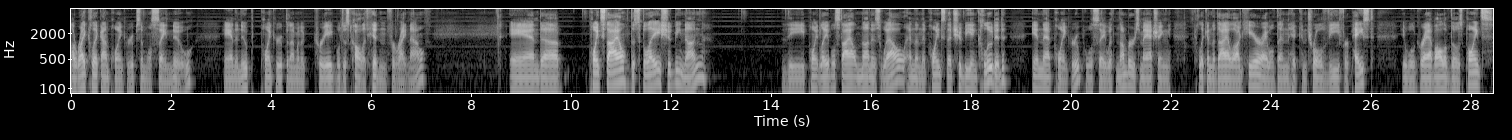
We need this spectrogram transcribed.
I'll right click on point groups and we'll say new. And the new point group that I'm going to create, we'll just call it hidden for right now. And uh, point style display should be none. The point label style none as well. And then the points that should be included in that point group, we'll say with numbers matching Click in the dialog here. I will then hit Control V for paste. It will grab all of those points.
